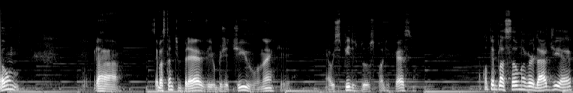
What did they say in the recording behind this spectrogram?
Então, para ser bastante breve e objetivo, né, que é o espírito dos podcasts, a contemplação, na verdade, é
